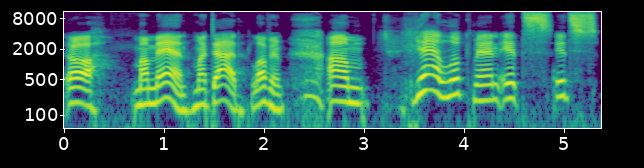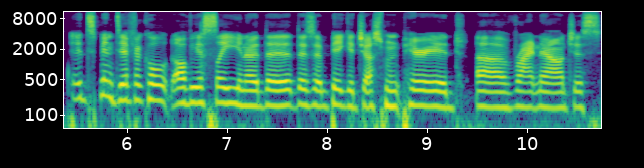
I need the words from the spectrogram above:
Oh, my man, my dad, love him. Um, yeah, look, man, it's it's it's been difficult. Obviously, you know, the there's a big adjustment period uh, right now. Just,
